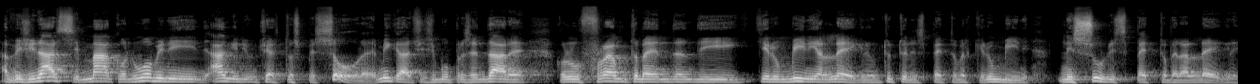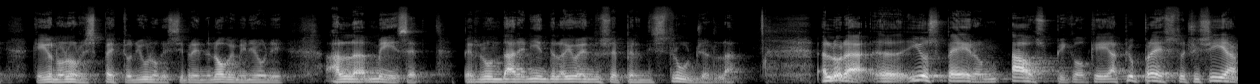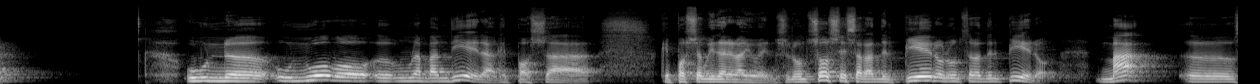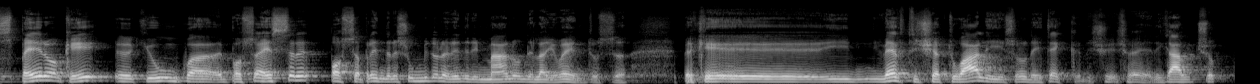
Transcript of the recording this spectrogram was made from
avvicinarsi ma con uomini anche di un certo spessore, mica ci si può presentare con un frontman di Cherubini Allegri, con tutto il rispetto per Cherubini, nessun rispetto per Allegri, che io non ho rispetto di uno che si prende 9 milioni al mese, per non dare niente alla Juventus e per distruggerla. Allora eh, io spero, auspico che al più presto ci sia un, un nuovo, eh, una bandiera che possa, che possa guidare la Juventus. Non so se sarà del Piero o non sarà del Piero, ma eh, spero che eh, chiunque possa essere possa prendere subito le redini in mano della Juventus perché i, i vertici attuali sono dei tecnici, cioè di calcio,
